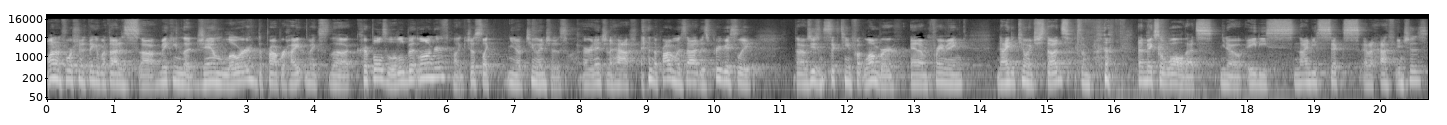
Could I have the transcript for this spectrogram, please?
one unfortunate thing about that is uh, making the jam lower, the proper height, makes the cripples a little bit longer, like just like, you know, two inches or an inch and a half. And the problem with that is previously I was using 16 foot lumber and I'm framing 92 inch studs. that makes a wall that's, you know, 80, 96 and a half inches,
